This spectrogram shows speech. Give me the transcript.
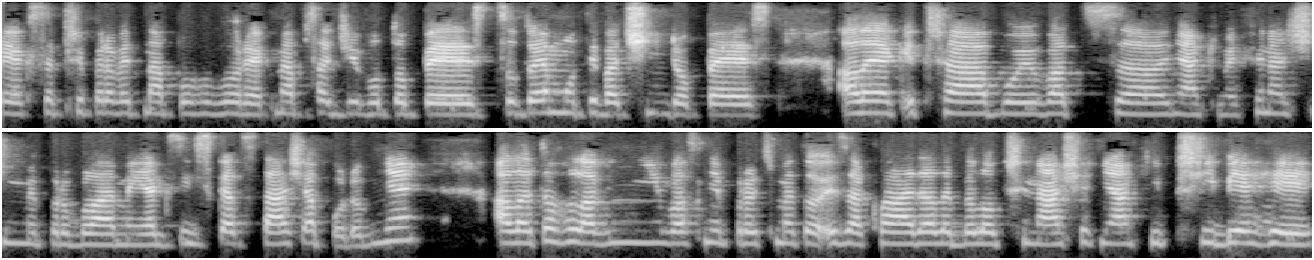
jak se připravit na pohovor, jak napsat životopis, co to je motivační dopis, ale jak i třeba bojovat s nějakými finančními problémy, jak získat stáž a podobně. Ale to hlavní, vlastně proč jsme to i zakládali, bylo přinášet nějaký příběhy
